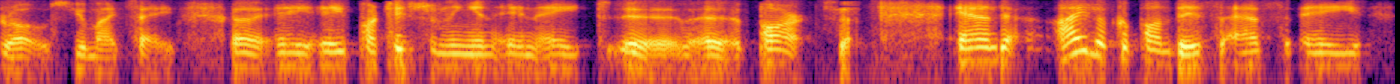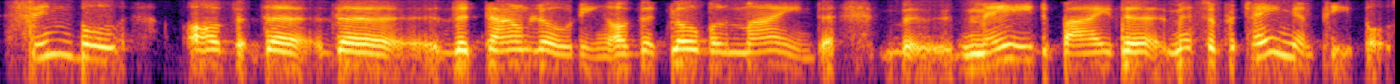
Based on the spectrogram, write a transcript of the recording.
rose, you might say, uh, a, a, partitioning in, in eight uh, uh, parts. And I look upon this as a symbol of the the the downloading of the global mind made by the Mesopotamian peoples.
